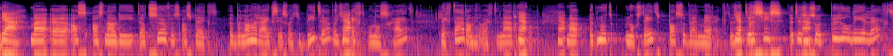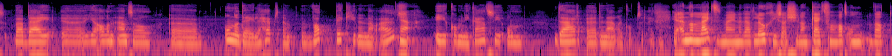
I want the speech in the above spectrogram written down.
ja, Maar eh, als, als nou die, dat service aspect het belangrijkste is wat je biedt, hè, wat je Ja. echt onderscheidt, leg daar dan heel erg de nadruk op. Maar het moet nog steeds passen bij merk. Dus ja het is, precies. het is een soort puzzel die je legt, waarbij eh, je al een aantal eh, onderdelen hebt. En wat pik je er nou uit Ja. In je communicatie om daar eh, de nadruk op te leggen? ja, en dan lijkt het mij inderdaad logisch als je dan kijkt van wat, on, wat,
